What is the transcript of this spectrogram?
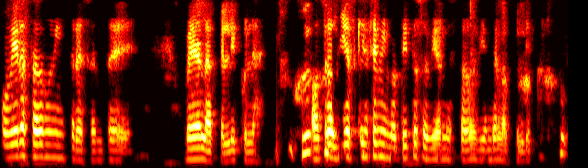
hubiera estado muy interesante ver la película. Otros 10, 15 minutitos hubieran estado viendo la película. ju-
